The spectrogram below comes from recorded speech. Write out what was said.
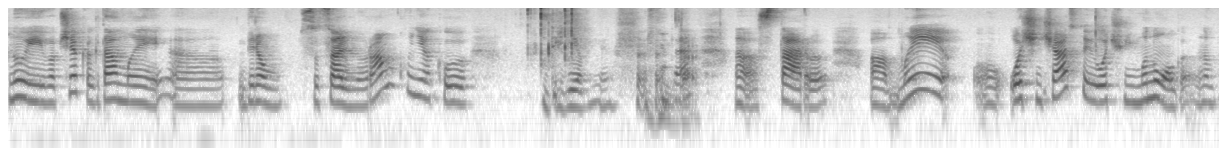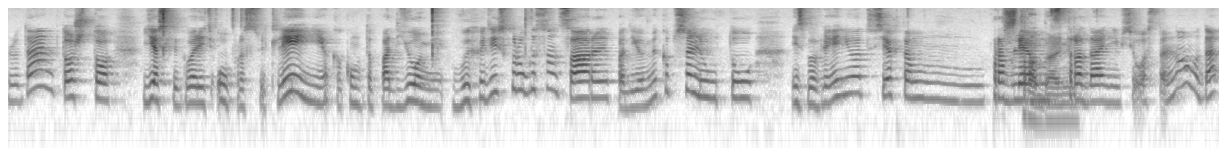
Ну и вообще, когда мы э, берем социальную рамку некую, древнюю, да, э, старую, э, мы очень часто и очень много наблюдаем то, что если говорить о просветлении, о каком-то подъеме, выходе из круга сансары, подъеме к абсолюту, избавлению от всех там проблем, страданий, страданий и всего остального, да,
